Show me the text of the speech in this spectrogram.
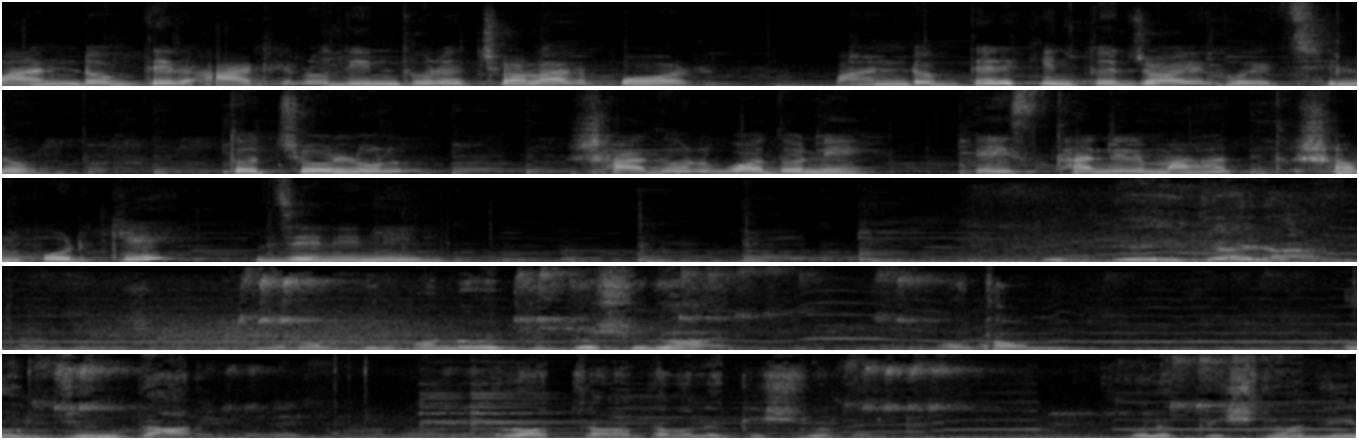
পাণ্ডবদের আঠেরো দিন ধরে চলার পর পাণ্ডবদের কিন্তু জয় হয়েছিল। তো চলুন সাধুর বদনে এই স্থানের মাহাত্ম্য সম্পর্কে জেনে নিই। এই জায়গায় যখন কুরুপাণ্ডবের যুদ্ধ শুরু হয়, প্রথম অর্জুন তার রথ চালাতে বলে কৃষ্ণকে। বলে, কৃষ্ণজি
